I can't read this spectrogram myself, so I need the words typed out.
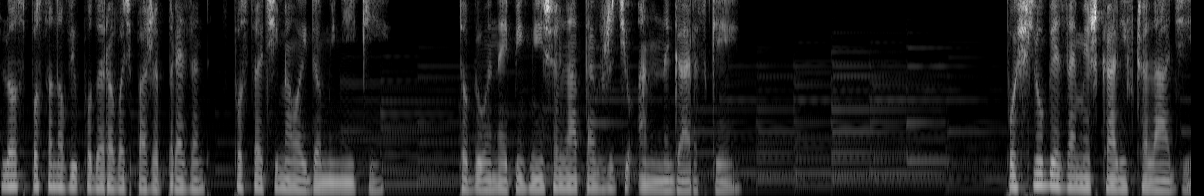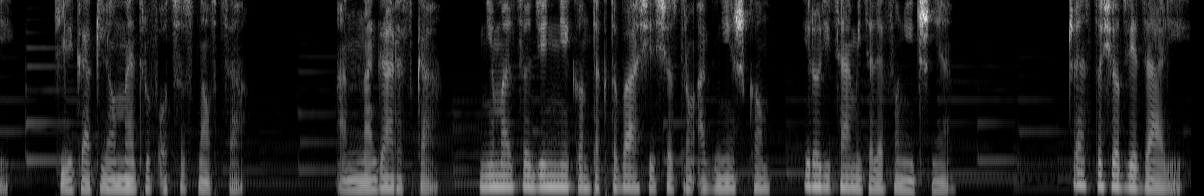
los postanowił podarować parze prezent postaci małej Dominiki. To były najpiękniejsze lata w życiu Anny Garskiej. Po ślubie zamieszkali w Czeladzi, kilka kilometrów od Sosnowca. Anna Garska niemal codziennie kontaktowała się z siostrą Agnieszką i rodzicami telefonicznie. Często się odwiedzali,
